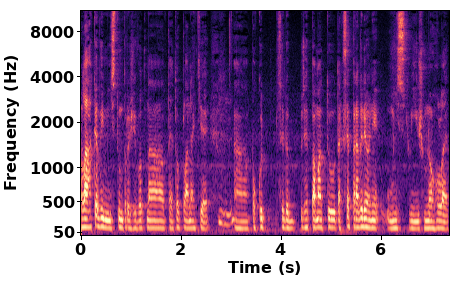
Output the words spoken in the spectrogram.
lákavým místům pro život na této planetě. Mm-hmm. A pokud si dobře pamatuju, tak se pravidelně umístují už mnoho let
